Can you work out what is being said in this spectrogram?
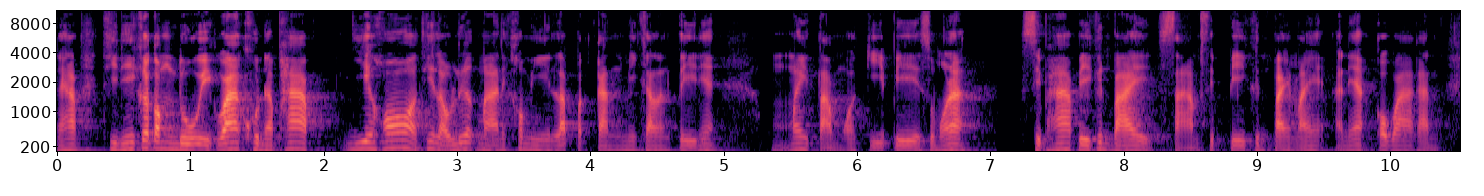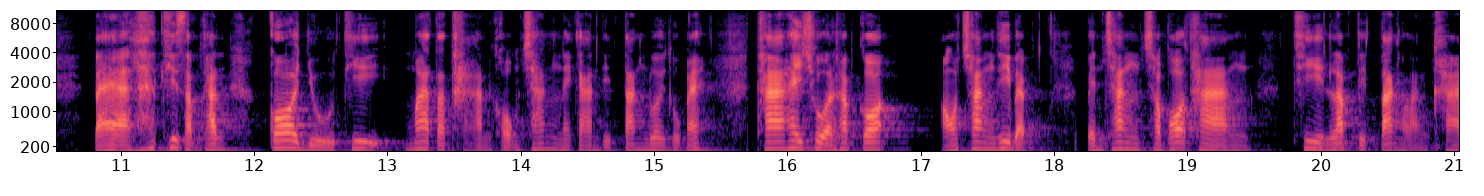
นะครับทีนี้ก็ต้องดูอีกว่าคุณภาพยี่ห้อที่เราเลือกมานี่เขามีรับประกันมีการันตีเนี่ยไม่ต่ำกว่ากี่ปี สมมติว่า15 ปีขึ้นไป 30 ปีขึ้นไปไหมอันเนี้ยก็ว่ากัน แต่ที่สำคัญก็อยู่ที่มาตรฐานของช่างในการติดตั้งด้วยถูกไหมถ้าให้ชวนครับก็เอาช่างที่แบบเป็นช่างเฉพาะทางที่รับติดตั้งหลังคา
